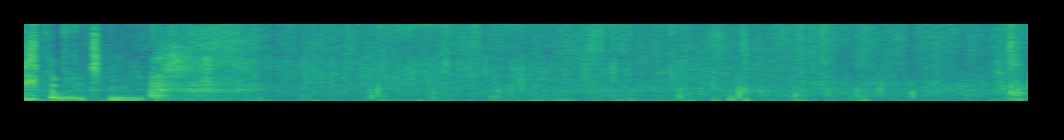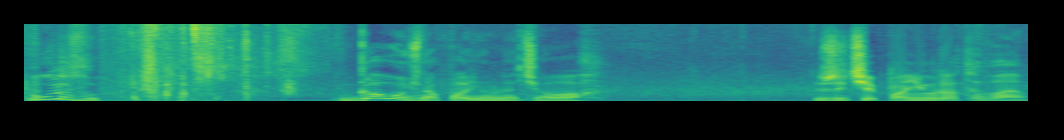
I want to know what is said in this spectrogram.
Ciekawe, czy. O Jezu! Gałąź na panią leciała. Życie pani uratowałem.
